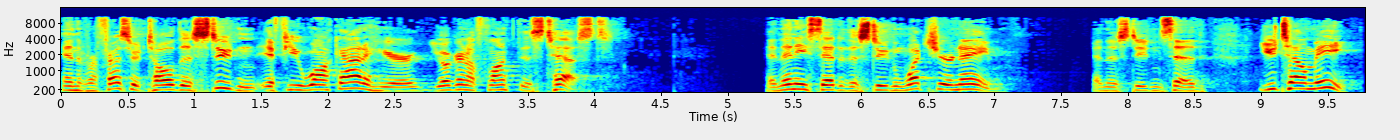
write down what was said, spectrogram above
And the professor told this student, "If you walk out of here, you're going to flunk this test." And then he said to the student, "What's your name?" And the student said, You tell me.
